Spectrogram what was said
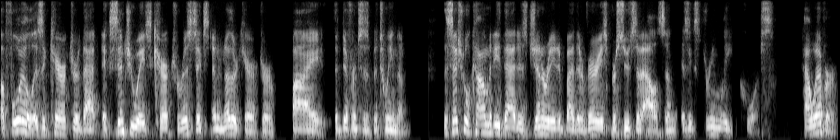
A foil is a character that accentuates characteristics in another character by the differences between them. The sexual comedy that is generated by their various pursuits of Allison is extremely coarse. However,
